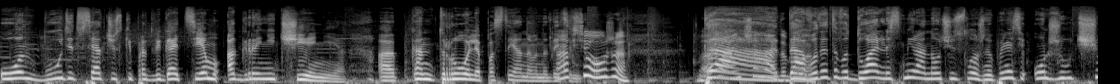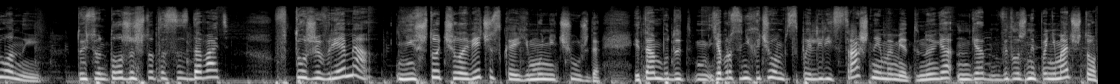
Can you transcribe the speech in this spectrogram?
он будет всячески продвигать тему ограничения, а, контроля постоянного над этим. А все уже. А Да, надо да, было. вот эта вот дуальность мира, она очень сложная. Вы понимаете, он же ученый, то есть он должен что-то создавать. В то же время ничто человеческое ему не чуждо. И там будут... Я просто не хочу вам спойлерить страшные моменты, но я, я, вы должны понимать, что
